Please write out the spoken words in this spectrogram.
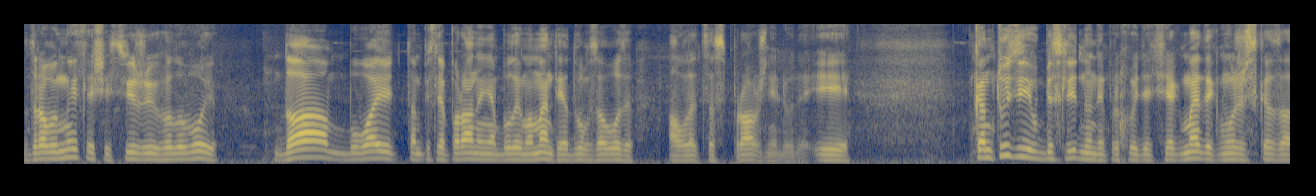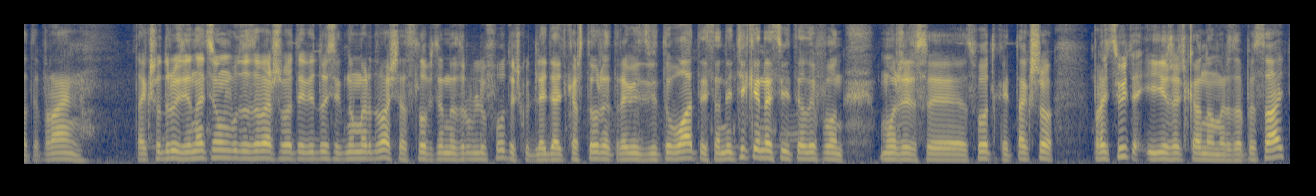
здравомислящі, свіжою головою. Да, бувають там після поранення були моменти, я двох завозив, але це справжні люди. І контузії безслідно не проходять, як медик можеш сказати, правильно? Так що, друзі, на цьому буду завершувати відосик номер 2 Зараз з хлопцями зроблю фоточку. Для дядька ж теж треба звітуватися. Не тільки на свій телефон можеш е, сфоткати. Так що працюйте і їжачка номер записати.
